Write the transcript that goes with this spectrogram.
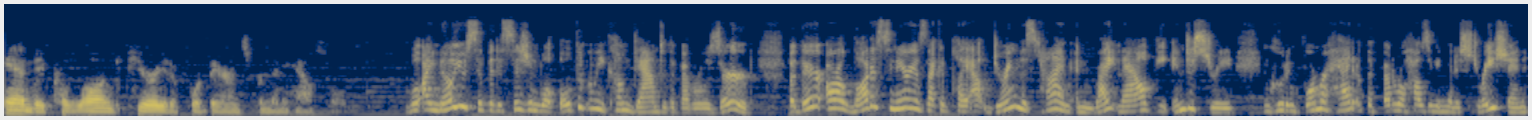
and a prolonged period of forbearance for many households. Well, I know you said the decision will ultimately come down to the Federal Reserve, but there are a lot of scenarios that could play out during this time. And right now, the industry, including former head of the Federal Housing Administration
